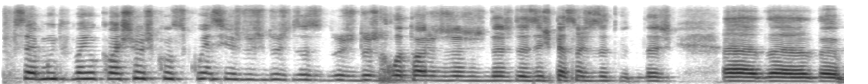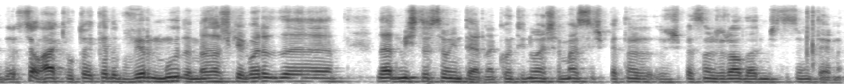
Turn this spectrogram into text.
percebe muito bem quais são as consequências dos, dos, dos, dos relatórios das, das, das inspeções das, das uh, da, da, sei lá, aquilo que cada governo muda, mas acho que agora da, da administração interna continua a chamar-se inspeção, Geral da Administração Interna,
